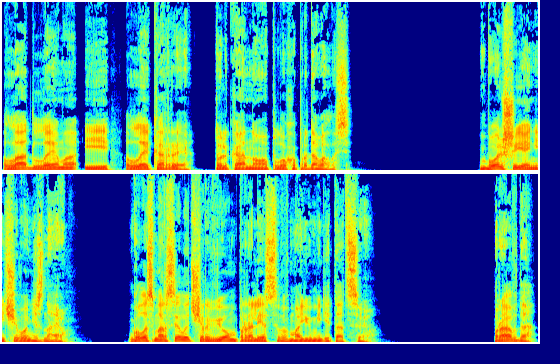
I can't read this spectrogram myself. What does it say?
Лад Лема и Ле Карре, только оно плохо продавалось. Больше я ничего не знаю. Голос Марсела червем пролез в мою медитацию. Правда?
